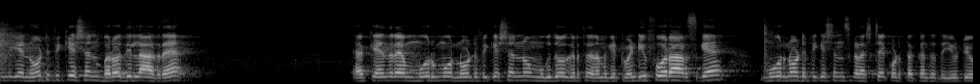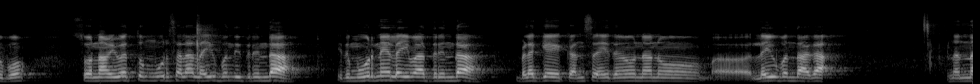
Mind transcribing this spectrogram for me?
ನಿಮಗೆ ನೋಟಿಫಿಕೇಶನ್ ಬರೋದಿಲ್ಲ ಆದರೆ ಯಾಕೆಂದರೆ ಮೂರು ಮೂರು ನೋಟಿಫಿಕೇಶನ್ನು ಮುಗಿದೋಗಿರ್ತದೆ ನಮಗೆ ಟ್ವೆಂಟಿ ಫೋರ್ ಅವರ್ಸ್ಗೆ ಮೂರು ನೋಟಿಫಿಕೇಶನ್ಸ್ಗಳಷ್ಟೇ ಕೊಡ್ತಕ್ಕಂಥದ್ದು ಯೂಟ್ಯೂಬು ಸೊ ನಾವು ಇವತ್ತು ಮೂರು ಸಲ ಲೈವ್ ಬಂದಿದ್ದರಿಂದ ಇದು ಮೂರನೇ ಲೈವ್ ಆದ್ದರಿಂದ ಬೆಳಗ್ಗೆ ಕನ್ಸ, ಇದು ನಾನು ಲೈವ್ ಬಂದಾಗ, ನನ್ನ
